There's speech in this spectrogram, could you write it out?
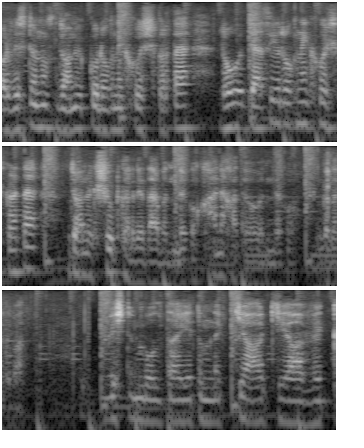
और विस्टन उस जॉन विक को रोकने की कोशिश करता है। रो जैसे ही रोकने की कोशिश करता है जॉन विक शूट कर देता है बंदे को, खाना खाते हुए बंदे को। गलत बात। विस्टन बोलता है, ये तुमने क्या किया विक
